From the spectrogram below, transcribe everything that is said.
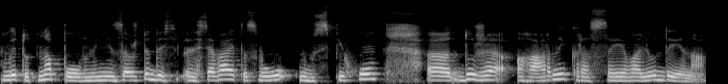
Ви тут наповнені, завжди досягаєте свого успіху. Е, Дуже гарний, красива людина.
